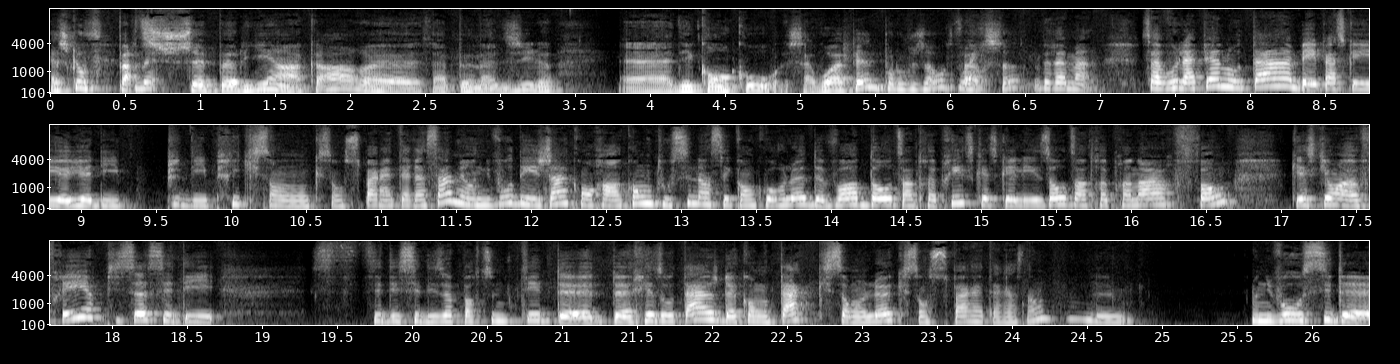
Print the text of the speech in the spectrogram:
Est-ce que vous participeriez encore, euh, c'est un peu mal dit, là, à des concours? Ça vaut la peine pour vous autres faire Oui. ça? Vraiment. Ça vaut la peine autant, ben, parce qu'il y, y a des, des prix qui sont, qui sont super intéressants, mais au niveau des gens qu'on rencontre aussi dans ces concours-là, de voir d'autres entreprises, qu'est-ce que les autres entrepreneurs font, qu'est-ce qu'ils ont à offrir, puis ça, c'est des, c'est des, des opportunités de, de réseautage, de contacts qui sont là, qui sont super intéressantes. De- au niveau aussi de...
